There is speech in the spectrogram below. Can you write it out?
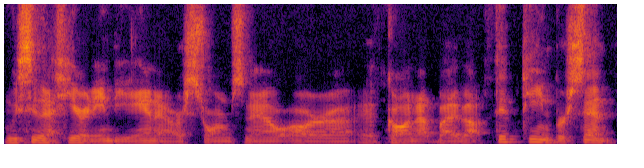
We see that here in Indiana. Our storms now are uh, have gone up by about 15%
